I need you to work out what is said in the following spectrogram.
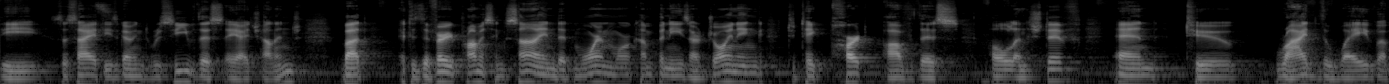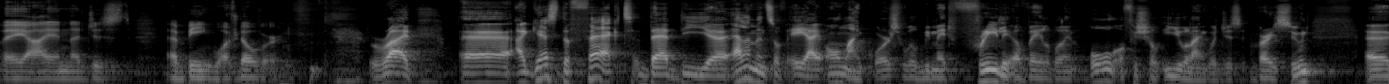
the society is going to receive this AI challenge, but it is a very promising sign that more and more companies are joining to take part of this whole initiative and to ride the wave of AI and not just uh, being washed over. Right. Uh, I guess the fact that the uh, elements of AI online course will be made freely available in all official EU languages very soon uh,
